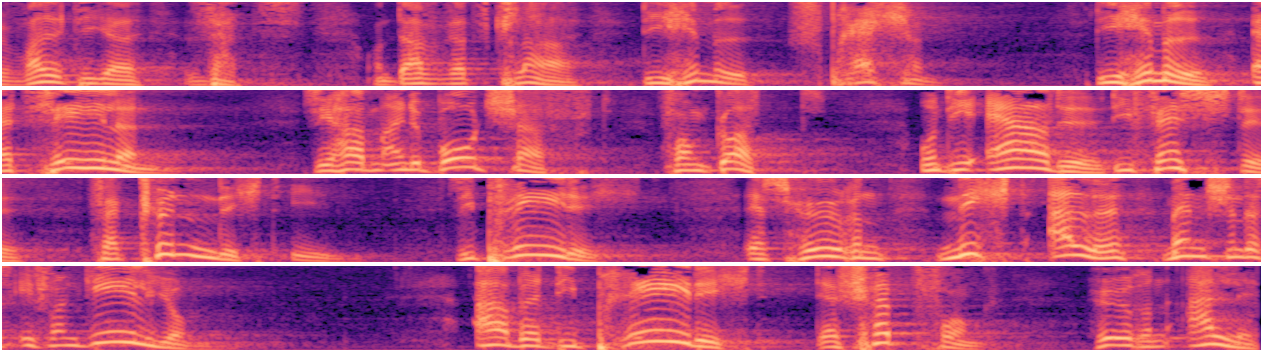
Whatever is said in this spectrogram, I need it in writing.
gewaltiger Satz. Und da wird's klar, die Himmel sprechen, die Himmel erzählen. Sie haben eine Botschaft von Gott und die Erde, die Feste verkündigt ihn. Sie predigt. Es hören nicht alle Menschen das Evangelium, aber die Predigt der Schöpfung hören alle,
